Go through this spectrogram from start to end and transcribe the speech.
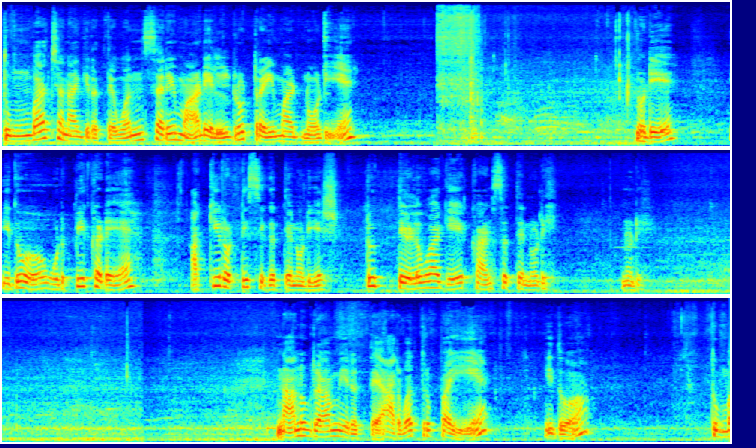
ತುಂಬ ಚೆನ್ನಾಗಿರುತ್ತೆ. ಒಂದು ಸರಿ ಮಾಡಿ ಎಲ್ಲರೂ ಟ್ರೈ ಮಾಡಿ ನೋಡಿ. ನೋಡಿ, ಇದು ಉಡುಪಿ ಕಡೆ ಅಕ್ಕಿ ರೊಟ್ಟಿ ಸಿಗುತ್ತೆ ನೋಡಿ, ಎಷ್ಟು ತೆಳುವಾಗಿ ಕಾಣಿಸುತ್ತೆ ನೋಡಿ ನೋಡಿ. ನಾನು ಗ್ರಾಮ್ ಇರುತ್ತೆ, ಅರವತ್ತು ರೂಪಾಯಿ. ಇದು ತುಂಬ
